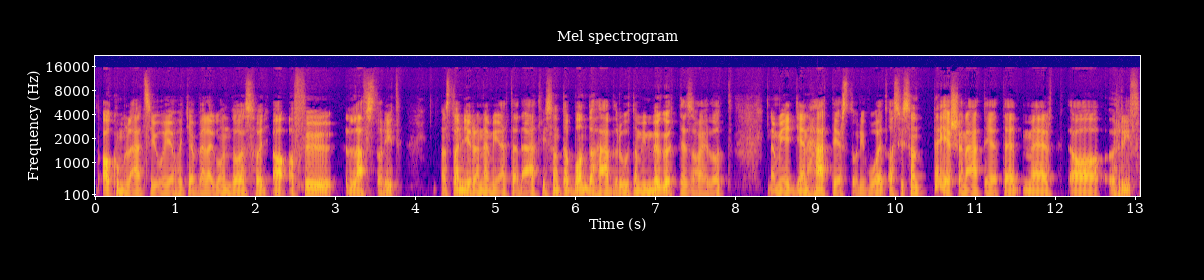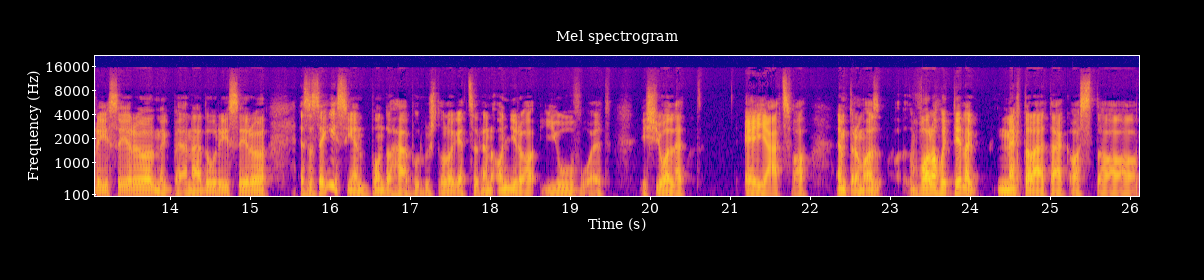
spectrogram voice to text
akkumulációja, hogyha belegondolsz, hogy a, a fő love story azt annyira nem élted át, viszont a banda háborút, ami mögötte zajlott, ami egy ilyen háttérsztori volt, azt viszont teljesen átélted, mert a Riff részéről, meg Bernardo részéről ez az egész ilyen bandaháborús dolog egyszerűen annyira jó volt, és jól lett eljátszva. Nem tudom, az valahogy tényleg megtalálták azt a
